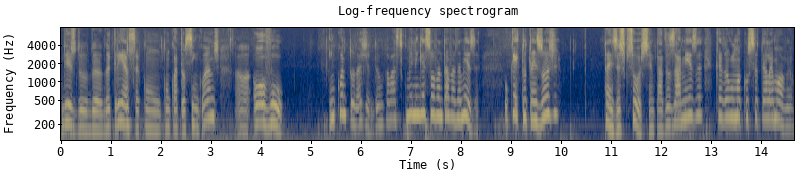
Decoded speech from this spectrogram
desde da, da criança com, com 4 ou 5 anos, ao avô. Enquanto toda a gente não acabasse de comer, ninguém se levantava da mesa. O que é que tu tens hoje? Tens as pessoas sentadas à mesa, cada uma com o seu telemóvel.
